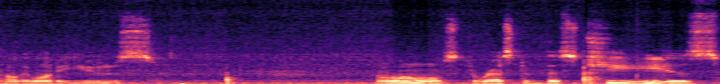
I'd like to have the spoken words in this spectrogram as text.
Probably want to use almost the rest of this cheese.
